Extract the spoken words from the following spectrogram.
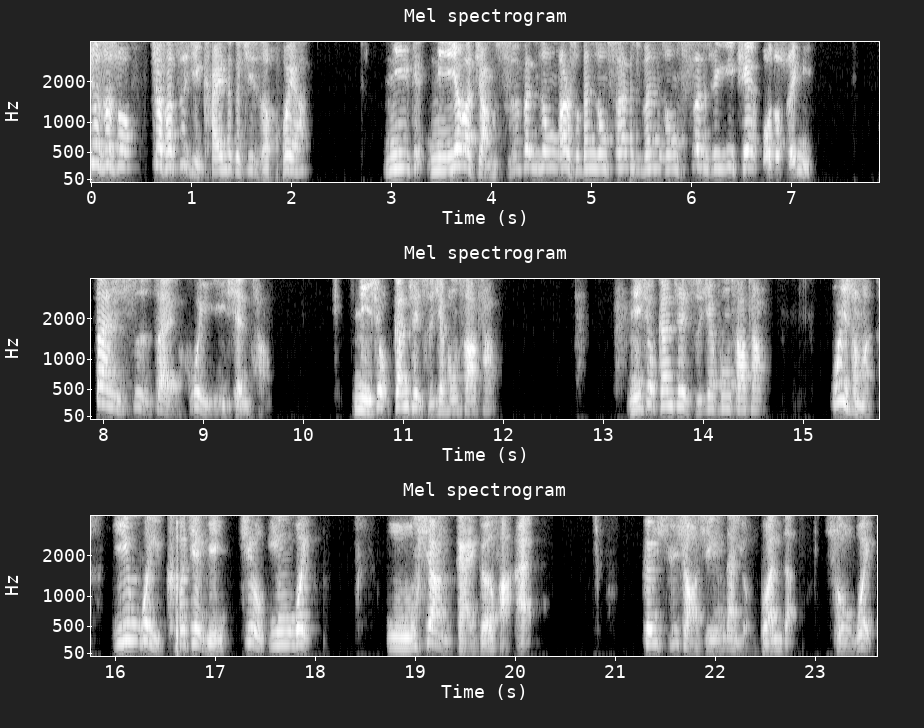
就是说，叫他自己开那个记者会啊！你你要讲十分钟、二十分钟、三十分钟，甚至一天，我都随你。但是在会议现场，你就干脆直接封杀他，你就干脆直接封杀他。为什么？因为柯建明就因为五项改革法案跟徐小新那有关的所谓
